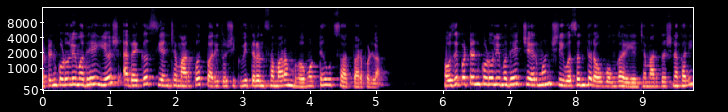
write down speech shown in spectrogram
पटणकोडोलीमध्ये यश अबॅकस यांच्या मार्फत पारितोषिक वितरण समारंभ मोठ्या उत्साहात पार पडला. मौजे पट्टणकोडोलीमध्ये चेअरमन श्री वसंतराव बोंगाळे यांच्या मार्गदर्शनाखाली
